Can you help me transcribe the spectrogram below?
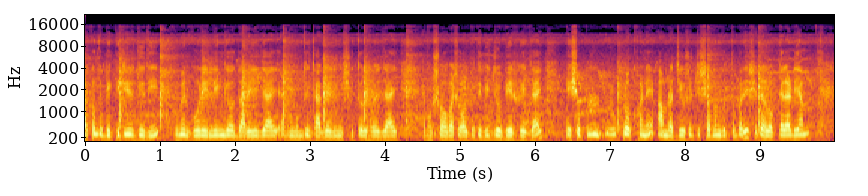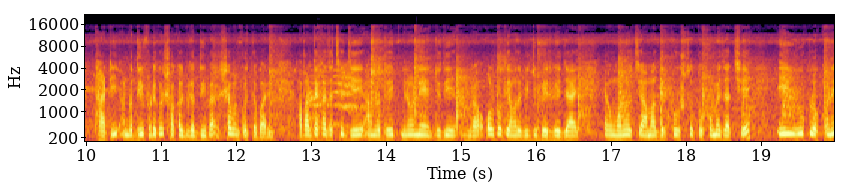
আক্রান্ত ব্যক্তিটির যদি ঘুমের ঘোরে লিঙ্গেও দাঁড়িয়ে যায় এবং ঘুম থেকে জাগের লিঙ্গে শীতল হয়ে যায় এবং সহবাসে অল্পতে বীর্য বের হয়ে যায়, এসব রূপ লক্ষণে আমরা যে ওষুধটি সেবন করতে পারি, সেটা হলো ক্যালাডিয়াম থার্টি। আমরা দুই ফোঁটা করে সকাল বিকাল দুইবার সেবন করতে পারি। আবার দেখা যাচ্ছে যে আমরা দৈহিক মিলনে যদি আমরা অল্পতে আমাদের বীর্য বের হয়ে যায় এবং মনে হচ্ছে আমাদের পুরুষত্ব কমে যাচ্ছে, এই রূপ লক্ষণে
